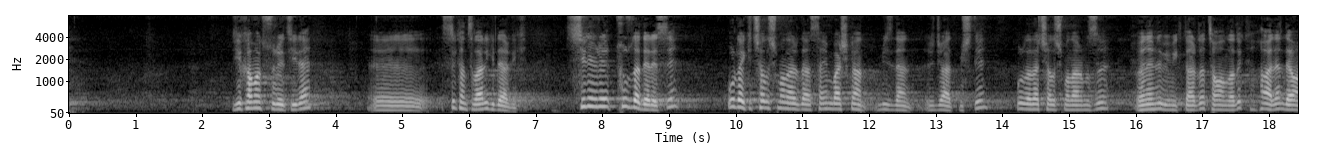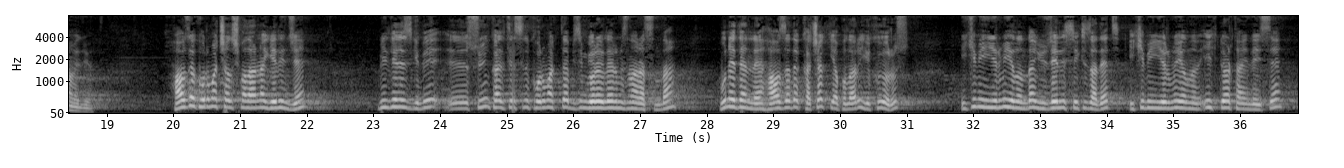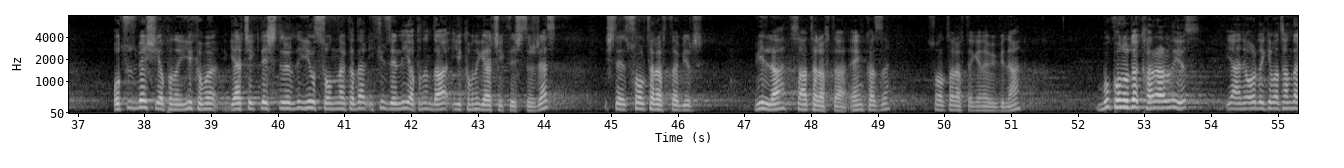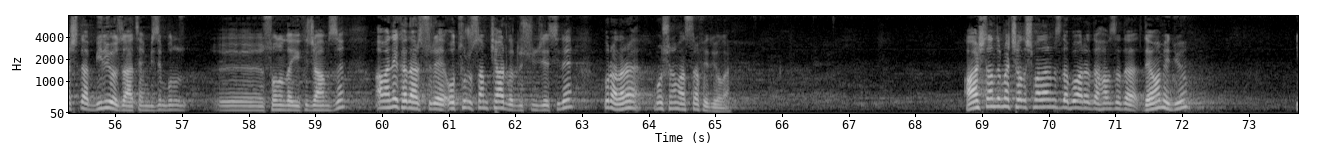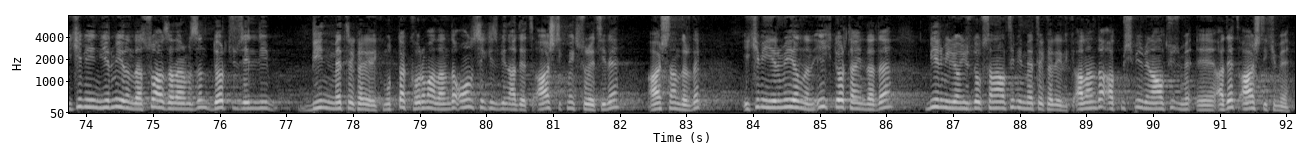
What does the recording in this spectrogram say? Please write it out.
yıkamak suretiyle e, sıkıntıları giderdik. Silivri Tuzla Deresi buradaki çalışmaları da Sayın Başkan bizden rica etmişti. Burada da çalışmalarımızı önemli bir miktarda tamamladık. Halen devam ediyor. Havza koruma çalışmalarına gelince bildiğiniz gibi e, suyun kalitesini korumak da bizim görevlerimizin arasında. Bu nedenle havzada kaçak yapıları yıkıyoruz. 2020 yılında 158 adet, 2020 yılının ilk 4 ayında ise 35 yapının yıkımı gerçekleştirildi. Yıl sonuna kadar 250 yapının daha yıkımını gerçekleştireceğiz. İşte sol tarafta bir villa, sağ tarafta enkazı, sol tarafta gene bir bina. Bu konuda kararlıyız. Yani oradaki vatandaş da biliyor zaten bizim bunu e, sonunda yıkacağımızı. Ama ne kadar süre oturursam kardır düşüncesiyle buralara boşuna masraf ediyorlar. Ağaçlandırma çalışmalarımız da bu arada havzada devam ediyor. 2020 yılında su havzalarımızın 450 bin metrekarelik mutlak koruma alanında 18 bin adet ağaç dikmek suretiyle ağaçlandırdık. 2020 yılının ilk 4 ayında da 1 milyon 196 bin metrekarelik alanda 61 bin 600 e, adet ağaç dikimi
